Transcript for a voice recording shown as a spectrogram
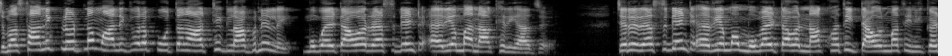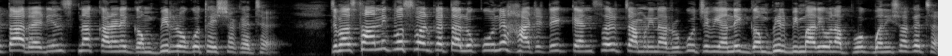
જેમાં સ્થાનિક પ્લોટના માલિક દ્વારા પોતાના આર્થિક લાભને લઈ મોબાઈલ ટાવર રેસિડેન્ટ એરિયામાં નાખી રહ્યા છે. જ્યારે રેસિડેન્ટ એરિયામાં મોબાઈલ ટાવર નાખવાથી ટાવરમાંથી નીકળતા રેડિયન્સના કારણે ગંભીર રોગો થઈ શકે છે. જેમાં સ્થાનિક વસવાટ કરતા લોકોને હાર્ટ એટેક કેન્સર ચામડીના રોગો જેવી અનેક ગંભીર બીમારીઓના ભોગ બની શકે છે.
